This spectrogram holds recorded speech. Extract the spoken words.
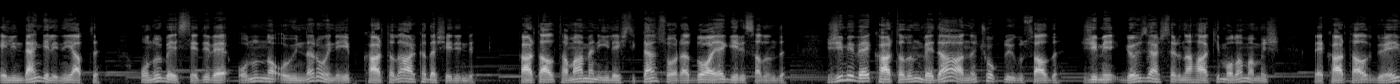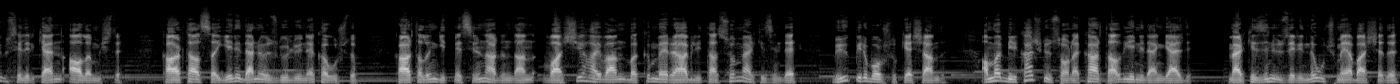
elinden geleni yaptı. Onu besledi ve onunla oyunlar oynayıp Kartal'ı arkadaş edindi. Kartal tamamen iyileştikten sonra doğaya geri salındı. Jimmy ve Kartal'ın veda anı çok duygusaldı. Jimmy gözyaşlarına hakim olamamış ve Kartal göğe yükselirken ağlamıştı. Kartal ise yeniden özgürlüğüne kavuştu. Kartal'ın gitmesinin ardından Vahşi Hayvan Bakım ve Rehabilitasyon Merkezi'nde büyük bir boşluk yaşandı. Ama birkaç gün sonra Kartal yeniden geldi. Merkezin üzerinde uçmaya başladı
